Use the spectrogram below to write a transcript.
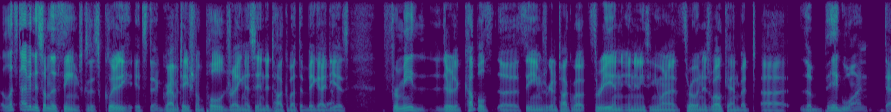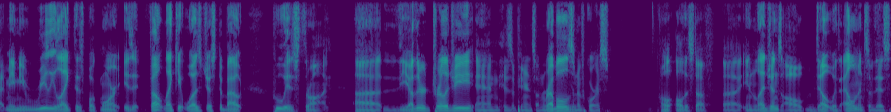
Let's dive into some of the themes because it's clearly it's the gravitational pull dragging us in to talk about the big ideas. for me, there's a couple uh, themes. We're going to talk about three and, and anything you want to throw in as well, Ken. But uh, the big one that made me really like this book more is it felt like it was just about who is Thrawn. Uh, the other trilogy and his appearance on Rebels, and of course, all, all the stuff uh, in Legends, all dealt with elements of this.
